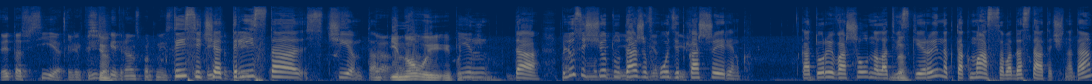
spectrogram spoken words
это все электрические все. транспортные средства. 1300 с чем-то. Да. И новые, и, и да. Плюс еще туда же входит кошеринг, который вошел на латвийский да. рынок так массово достаточно, да?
